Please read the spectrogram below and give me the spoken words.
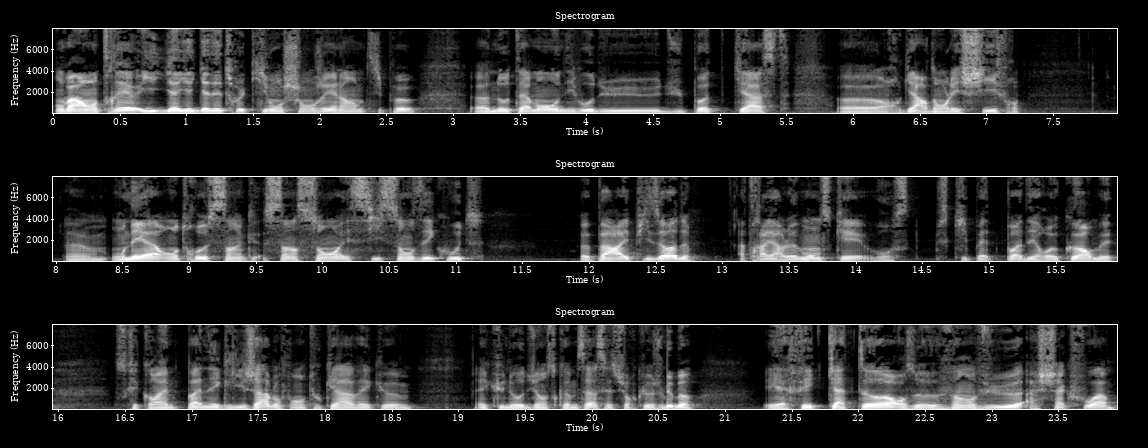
on va rentrer. Il y a, des trucs qui vont changer là un petit peu, notamment au niveau du, du podcast, en regardant les chiffres. on est à entre 5, 500 et 600 écoutes par épisode. À travers le monde, ce qui est bon, ce qui pète pas des records, mais ce qui est quand même pas négligeable. Enfin, en tout cas, avec euh, avec une audience comme ça, c'est sûr que je et elle fait 14, 20 vues à chaque fois.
